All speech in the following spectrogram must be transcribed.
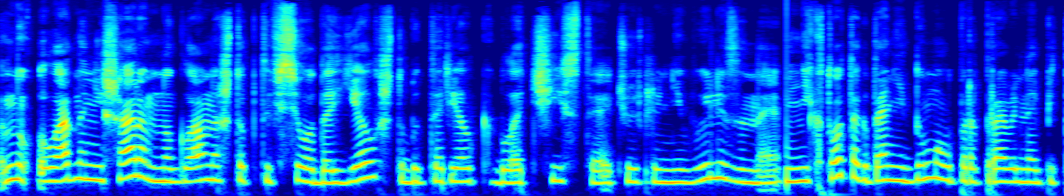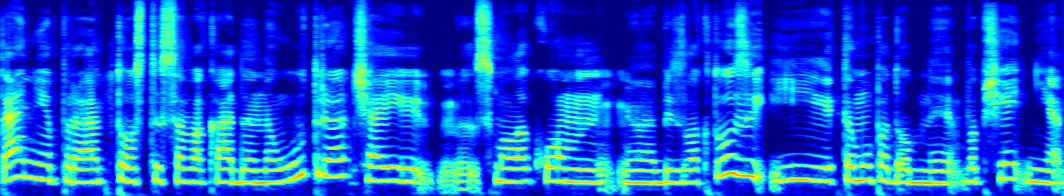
Ну, ладно, не шаром, но главное, чтобы ты все доел, чтобы тарелка была чистая, чуть ли не вылизанная. Никто тогда не думал про правильное питание, про тосты с авокадо на утро, чай с молоком э, без лактозы и тому подобное. Вообще нет.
